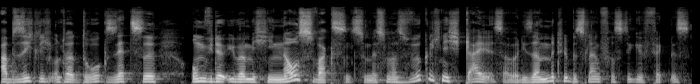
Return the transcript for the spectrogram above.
absichtlich unter Druck setze, um wieder über mich hinauswachsen zu müssen, was wirklich nicht geil ist, aber dieser mittel- bis langfristige Effekt ist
